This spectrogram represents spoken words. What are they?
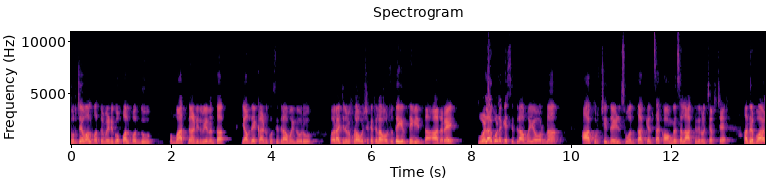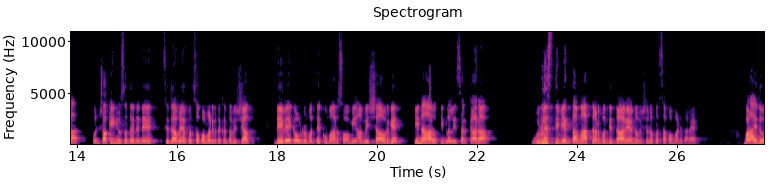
ಸುರ್ಜೇವಾಲ್ ಮತ್ತು ವೇಣುಗೋಪಾಲ್ ಬಂದು ಮಾತನಾಡಿದ್ರು ಏನಂತ, ಯಾವುದೇ ಕಾರಣಕ್ಕೂ ಸಿದ್ದರಾಮಯ್ಯನವರು ರಾಜೀನಾಮೆ ಕೊಡೋ ಅವಶ್ಯಕತೆ ಇಲ್ಲ, ಅವ್ರ ಜೊತೆ ಇರ್ತೀವಿ ಅಂತ. ಆದರೆ ಒಳಗೊಳಗೆ ಸಿದ್ದರಾಮಯ್ಯ ಅವ್ರನ್ನ ಆ ಕುರ್ಚಿಯಿಂದ ಇಳಿಸುವಂತ ಕೆಲಸ ಕಾಂಗ್ರೆಸ್ ಅಲ್ಲಿ ಆಗ್ತಿದೆ ಅನ್ನೋ ಚರ್ಚೆ. ಅಂದ್ರೆ ಬಹಳ ಒಂದು ಶಾಕಿಂಗ್ ನ್ಯೂಸ್ ಅಂದ್ರೆ ನಿನ್ನೆ ಸಿದ್ದರಾಮಯ್ಯ ಪ್ರಸ್ತಾಪ ಮಾಡಿರ್ತಕ್ಕಂಥ ವಿಷಯ. ದೇವೇಗೌಡರು ಮತ್ತೆ ಕುಮಾರಸ್ವಾಮಿ, ಅಮಿತ್ ಶಾ ಅವ್ರಿಗೆ ಇನ್ನು ಆರು ತಿಂಗಳಲ್ಲಿ ಸರ್ಕಾರ ಉರುಳಿಸ್ತೀವಿ ಅಂತ ಮಾತನಾಡಿ ಬಂದಿದ್ದಾರೆ ಅನ್ನೋ ವಿಷಯನ ಪ್ರಸ್ತಾಪ ಮಾಡಿದ್ದಾರೆ. ಬಹಳ ಇದು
